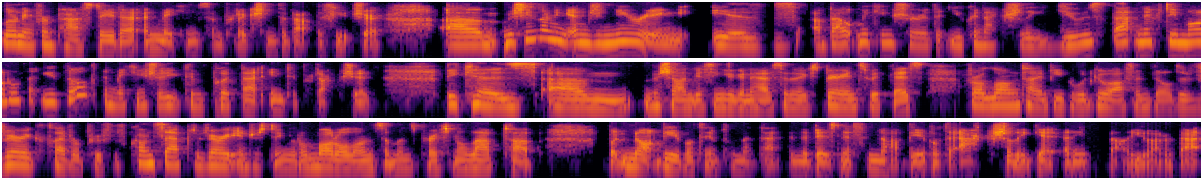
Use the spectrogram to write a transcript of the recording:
learning from past data and making some predictions about the future. Um, machine learning engineering is about making sure that you can actually use that nifty model that you built and making sure you can put that into production. Because, um, Michelle, I'm guessing you're going to have some experience with this. For a long time, people would go off and build a very clever proof of concept, a very interesting little model on someone's personal laptop, but not be able to implement that in the business and not be able to actually get any value out of that.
